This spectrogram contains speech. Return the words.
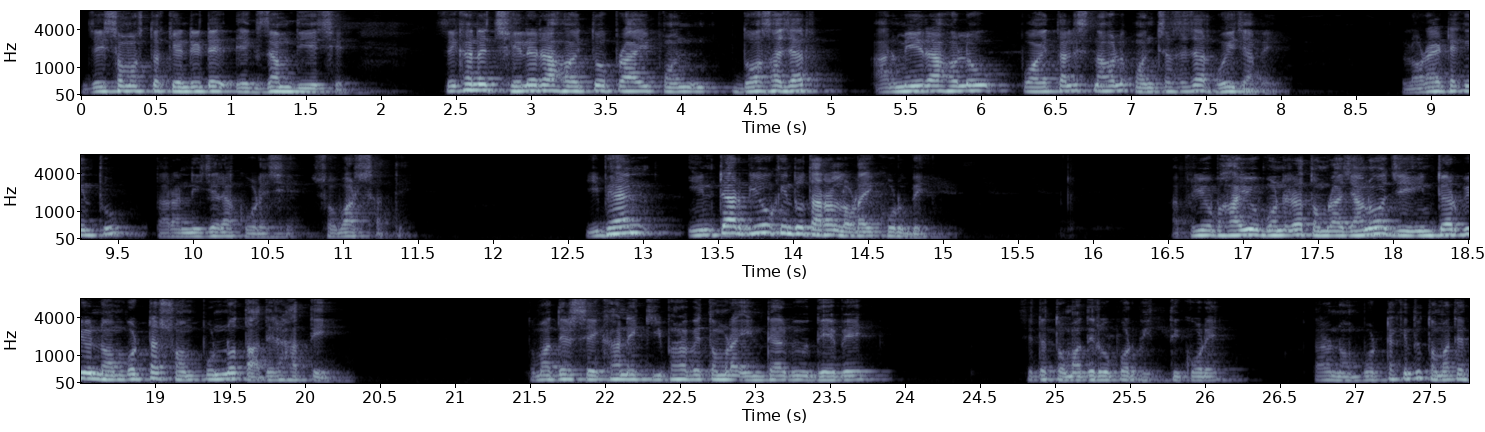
যেই সমস্ত ক্যান্ডিডেট এক্সাম দিয়েছে। সেখানে ছেলেরা হয়তো প্রায় দশ হাজার, আর মেয়েরা হলেও পঁয়তাল্লিশ, না হলে পঞ্চাশ হাজার হয়ে যাবে। লড়াইটা কিন্তু তারা নিজেরা করেছে সবার সাথে। ইভেন ইন্টারভিউ কিন্তু তারা লড়াই করবে। প্রিয় ভাই ও বোনেরা, তোমরা জানো যে ইন্টারভিউ নম্বরটা সম্পূর্ণ তাদের হাতে। তোমাদের সেখানে কীভাবে তোমরা ইন্টারভিউ দেবে, সেটা তোমাদের উপর ভিত্তি করে তারা নম্বরটা কিন্তু তোমাদের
